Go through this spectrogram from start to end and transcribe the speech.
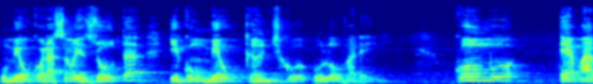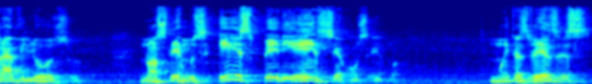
o meu coração exulta e com o meu cântico o louvarei. Como é maravilhoso nós termos experiência com o Senhor. Muitas vezes,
